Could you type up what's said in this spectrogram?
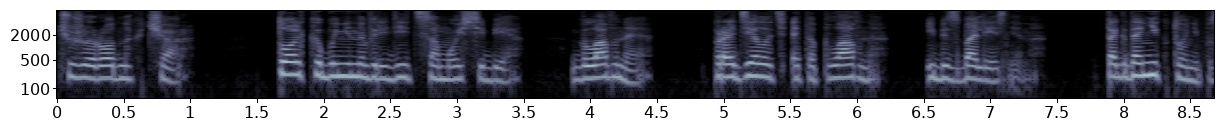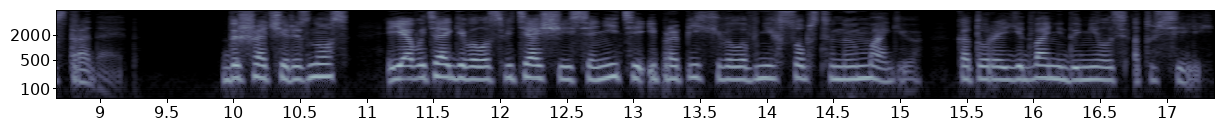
чужеродных чар. Только бы не навредить самой себе. Главное — проделать это плавно и безболезненно. Тогда никто не пострадает. Дыша через нос, я вытягивала светящиеся нити и пропихивала в них собственную магию, которая едва не дымилась от усилий.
